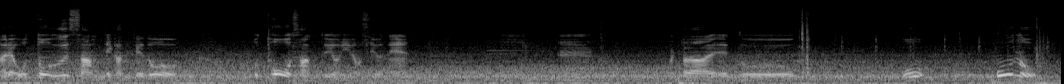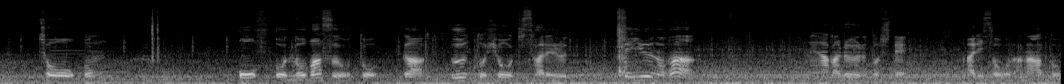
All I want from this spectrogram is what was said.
あれお父さんって書くけどお父さんと読みますよね。うん。だからえっ、とおおの超音？おを伸ばす音が「う」と表記される。っていうのが、ね、なんかルールとしてありそうだなと。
